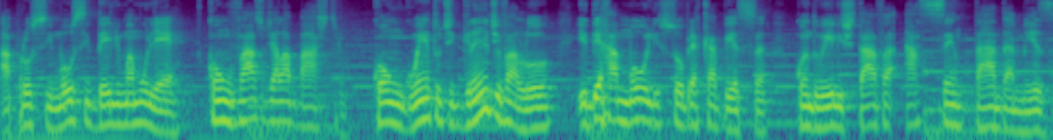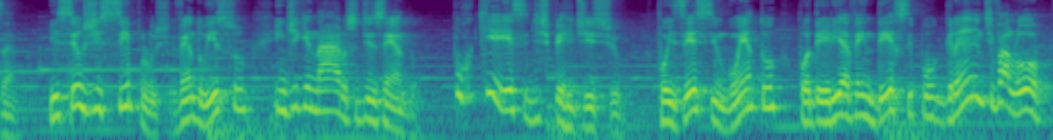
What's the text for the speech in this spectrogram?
Aproximou-se dele uma mulher, com um vaso de alabastro, com um guento de grande valor, e derramou-lhe sobre a cabeça, quando ele estava assentado à mesa. E seus discípulos, vendo isso, indignaram-se, dizendo: Por que esse desperdício? Pois esse unguento poderia vender-se por grande valor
